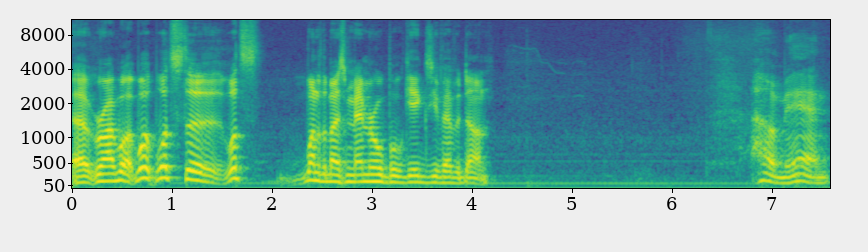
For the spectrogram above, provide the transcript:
uh, Ryan. What, what what's the what's one of the most memorable gigs you've ever done? Oh man,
